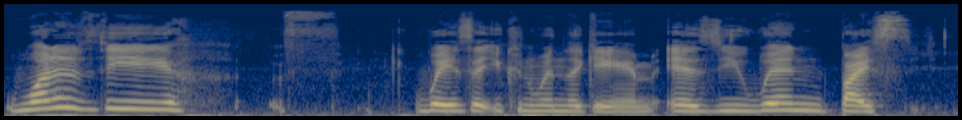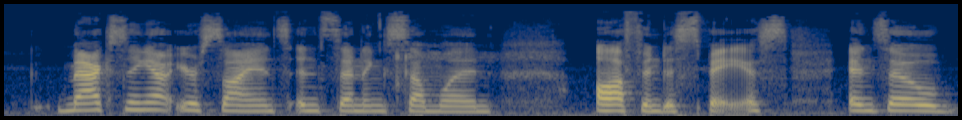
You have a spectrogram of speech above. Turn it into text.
one of the f- ways that you can win the game is you win by s- maxing out your science and sending someone off into space. And so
